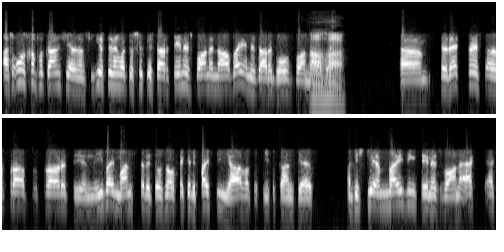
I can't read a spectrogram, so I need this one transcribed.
as ons gaan vakansie hou, dan is die eerste ding wat ons soek is daar tennisbane naby en is daar 'n golfbaan naby. Aha. Um so that's first our priority and hier by Munster het ons al seker die 15 jaar wat ons hier vakansie hou. Want dis twee amazing tennisbane. Ek ek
